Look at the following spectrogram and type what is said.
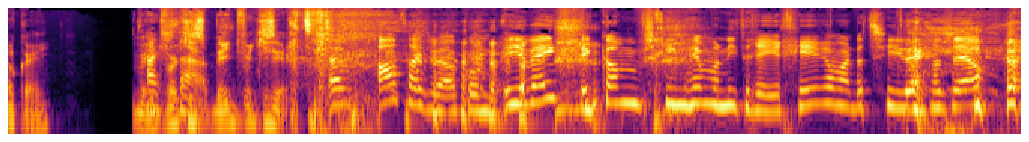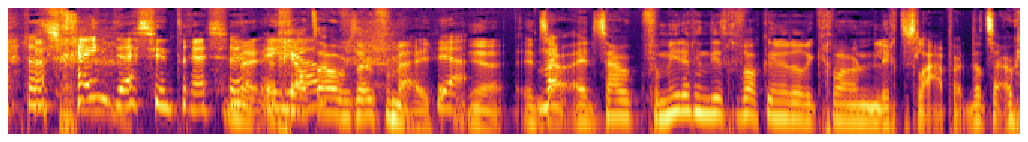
Oké. Weet, wat je, weet wat je zegt. Eh, altijd welkom. Je weet, ik kan misschien helemaal niet reageren, maar dat zie je dan vanzelf. Dat is geen desinteresse Nee, het geldt overigens ook voor mij. Ja. Het, Maar- zou, het zou ook vanmiddag in dit geval kunnen dat ik gewoon lig te slapen. Dat zou ook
